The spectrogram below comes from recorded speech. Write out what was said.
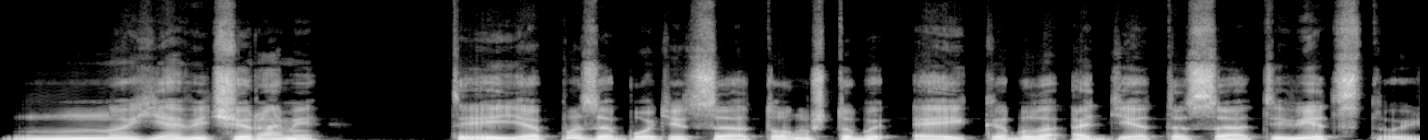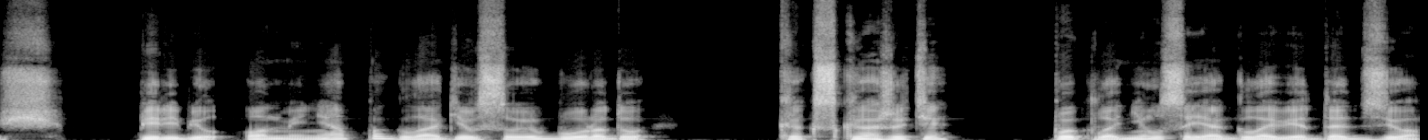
«Но я вечерами...» «Ты я позаботиться о том, чтобы Эйка была одета соответствующе», – перебил он меня, погладив свою бороду. «Как скажете», – поклонился я главе Дадзё.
